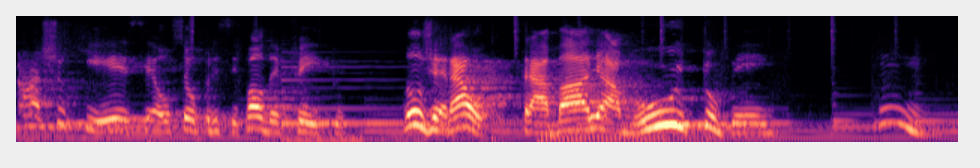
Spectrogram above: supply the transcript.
Acho que esse é o seu principal defeito. No geral, trabalha muito bem. Hum.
